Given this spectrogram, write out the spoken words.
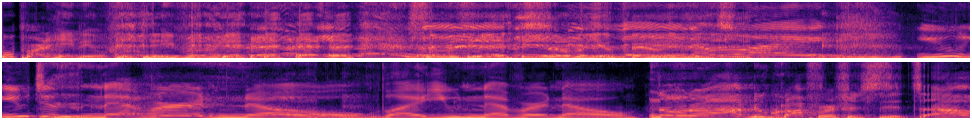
what part of Haiti? you from? You feel me? Some of your, some of your family And picture. I'm like, you you just never know. Like you never know. No, no, I'll do cross references. I'll,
